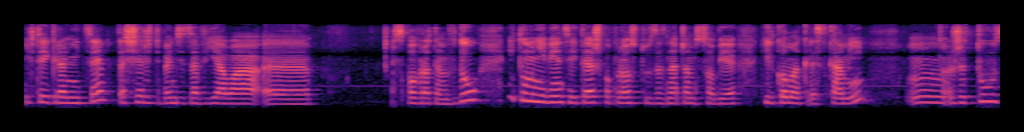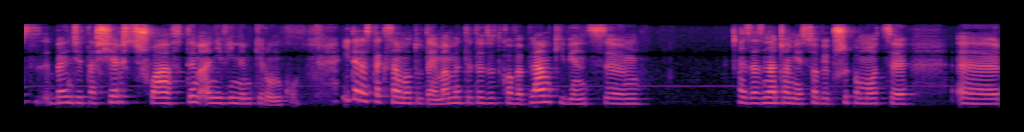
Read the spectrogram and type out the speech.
i w tej granicy ta sierść będzie zawijała e, z powrotem w dół i tu mniej więcej też po prostu zaznaczam sobie kilkoma kreskami, mm, że tu będzie ta sierść szła w tym, a nie w innym kierunku. I teraz tak samo tutaj mamy te dodatkowe plamki, więc zaznaczam je sobie przy pomocy, e,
